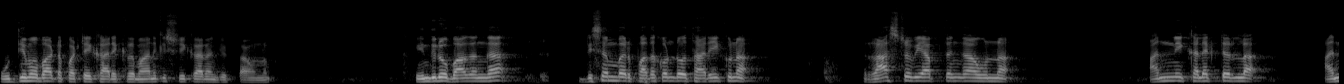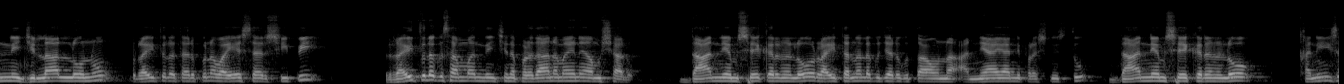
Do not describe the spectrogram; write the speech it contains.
ఉద్యమ బాట పట్టే కార్యక్రమానికి శ్రీకారం చుడతా ఉన్నాం. ఇందులో భాగంగా డిసెంబర్ పదకొండో తారీఖున రాష్ట్ర వ్యాప్తంగా ఉన్న అన్ని కలెక్టర్ల అన్ని జిల్లాల్లోనూ రైతుల తరపున వైఎస్ఆర్సిపి రైతులకు సంబంధించిన ప్రధానమైన అంశాలు ధాన్యం సేకరణలో రైతన్నలకు జరుగుతూ ఉన్న అన్యాయాన్ని ప్రశ్నిస్తూ ధాన్యం సేకరణలో కనీస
